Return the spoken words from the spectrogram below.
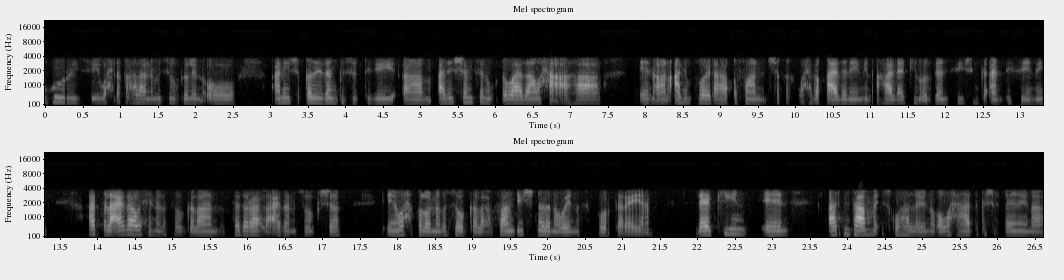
ugu horreysay wax dhaqaalahana ma soo gelin oo aniga shaqadeydan ka soo tegay adi shan sano ku dhawaadan waxaa ahaa aan unemployed ahaa qof aan shaqo waxba qaadanaynin ahaa laakiin organizationka aan dhisaynay. Hadda lacagaha waxay naga soo galaan federaal lacagana soo gasha waxa kaloo naga soo gala foundationadana wayna support gareeyaan. Laakiin arrintaa ma isku hadlayno oo waxaan hadda ka shaqeynaynaa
